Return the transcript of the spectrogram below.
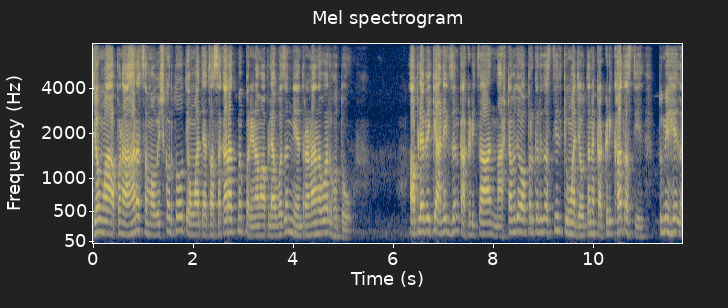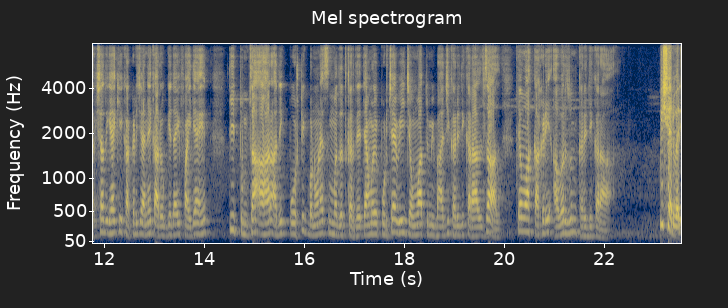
जेव्हा आपण आहारात समावेश करतो तेव्हा त्याचा सकारात्मक परिणाम आपल्या वजन नियंत्रणावर होतो. आपल्यापैकी अनेक जण काकडीचा नाश्त्यामध्ये वापर करीत असतील किंवा जेवताना काकडी खात असतील तुम्ही हे लक्षात घ्या की काकडीचे अनेक आरोग्यदायी फायदे आहेत. ती तुमचा आहार अधिक पौष्टिक बनवण्यास मदत करते. त्यामुळे पुढच्या वेळी जेव्हा तुम्ही भाजी खरेदी कराल जाल तेव्हा काकडी आवर्जून खरेदी करा. मी शर्वरी.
